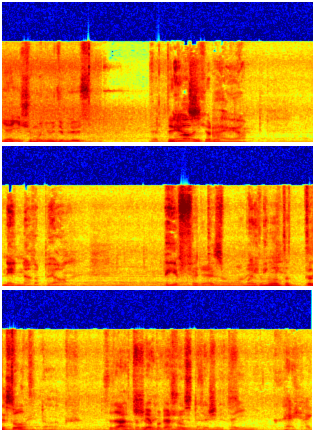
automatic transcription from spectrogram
Я ничему не удивлюсь. Это ты главный Nels, хирург? I uh, need another pill. Я waning. думал, это, тот. Сюда, I'll Артур, show я you покажу, где мой тайник. Hey, I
